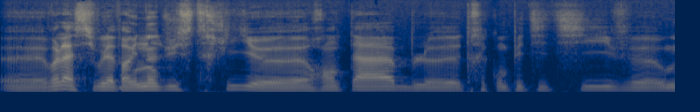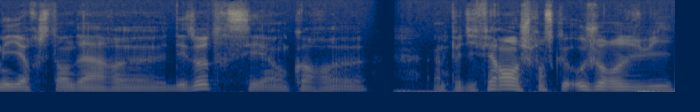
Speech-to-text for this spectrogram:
voilà, si vous voulez avoir une industrie rentable, très compétitive, au meilleur standard des autres, c'est encore un peu différent. Je pense qu'aujourd'hui,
